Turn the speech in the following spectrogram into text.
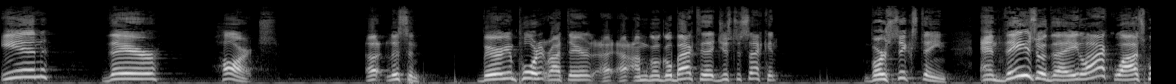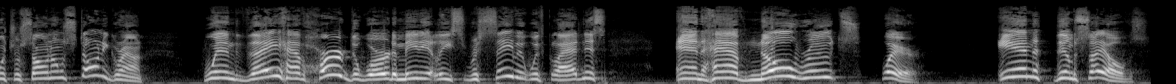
In their hearts. Uh, listen, very important right there. I, I'm going to go back to that just a second. Verse 16. And these are they likewise which are sown on stony ground. When they have heard the word, immediately receive it with gladness and have no roots where? In themselves.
